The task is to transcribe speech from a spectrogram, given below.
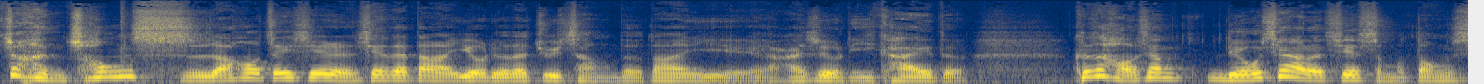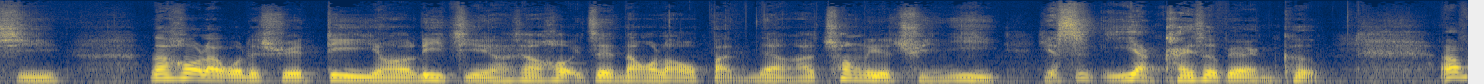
就很充实。然后这些人现在当然也有留在剧场的，当然也还是有离开的，可是好像留下了些什么东西。那后来我的学弟然后丽姐好像后之前当我老板那样，他创立了群艺，也是一样开设表演课。啊，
